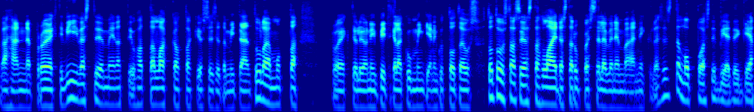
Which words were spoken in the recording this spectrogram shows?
vähän projekti viivästyi ja meinattiin uhattaa lakkauttaakin, jos ei sieltä mitään tule, mutta projekti oli jo niin pitkällä kumminkin, ennen kuin toteus, totuus asiasta laidasta rupesi selvenemään, niin kyllä se sitten loppuasti vietiinkin. Ja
